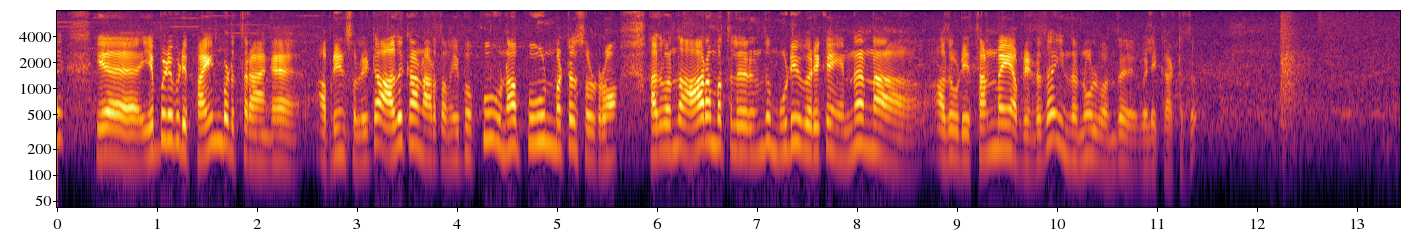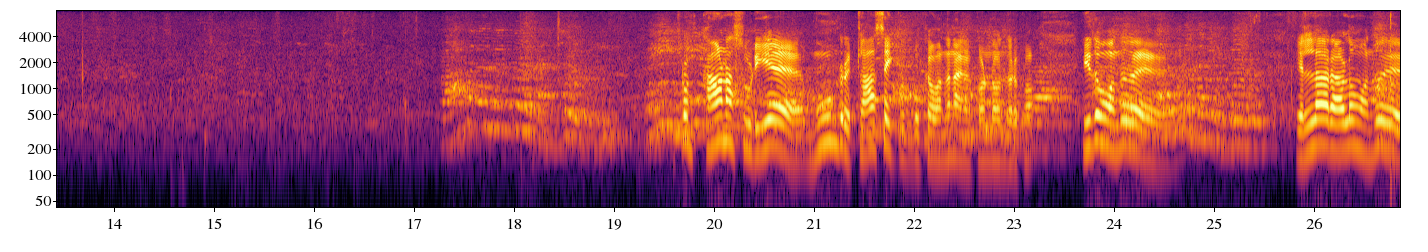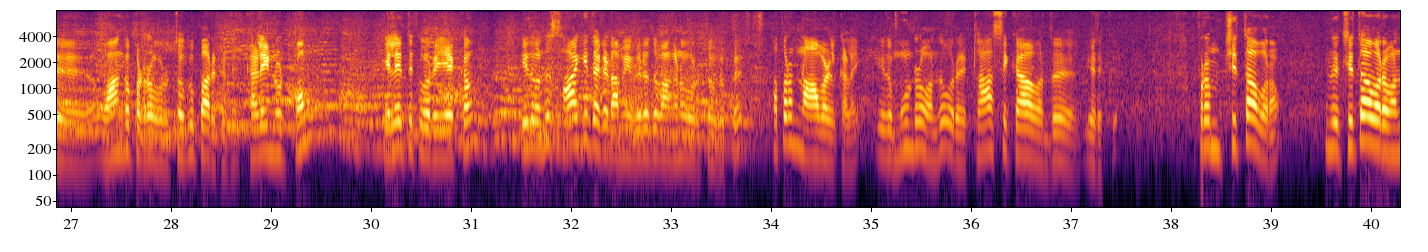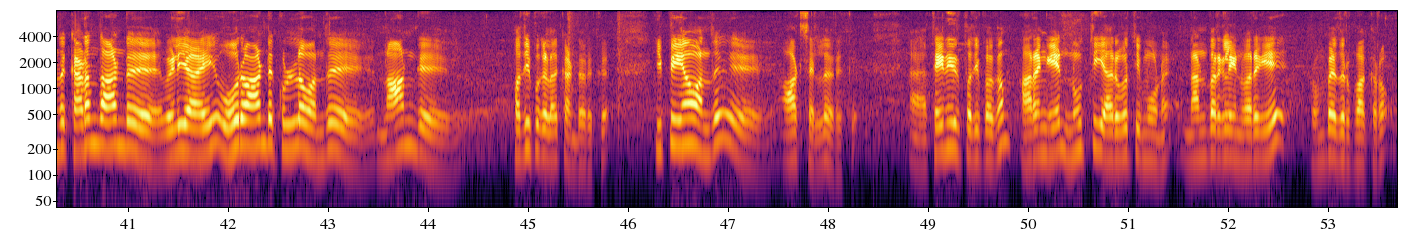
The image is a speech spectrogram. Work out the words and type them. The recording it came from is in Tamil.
எப்படி எப்படி பயன்படுத்துகிறாங்க அப்படின்னு சொல்லிட்டு அதுக்கான அர்த்தம். இப்போ பூனா பூன்னு மட்டும் சொல்கிறோம் அது வந்து ஆரம்பத்தில் இருந்து முடிவு வரைக்கும் என்னென்ன அதோடைய தன்மை அப்படின்றத இந்த நூல் வந்து வெளிக்காட்டுது. அப்புறம் காணாசுடைய மூன்று கிளாசிக் புக்கை வந்து நாங்கள் கொண்டு வந்திருக்கோம். இதுவும் வந்து எல்லாராலும் வந்து வாங்கப்படுற ஒரு தொகுப்பாக இருக்குது. கலைநுட்பம் இளையத்துக்கு ஒரு இயக்கம் இது வந்து சாகித்ய அகாடமி விருது வாங்கின ஒரு தொகுப்பு அப்புறம் நாவல் கலை. இது மூன்றும் வந்து ஒரு கிளாசிக்காக வந்து இருக்குது அப்புறம் சித்தாவரம். இந்த சித்தாவரம் வந்து கடந்த ஆண்டு வெளியாகி ஒரு ஆண்டுக்குள்ளே வந்து நான்கு பதிப்புகளை கண்டிருக்கு. இப்பயும் வந்து ஆர்ட் செல்லில் இருக்குது தேநீர் பதிப்பகம் அரங்கேன் நூற்றி அறுபத்தி மூணு. நண்பர்களின் வருகையை ரொம்ப எதிர்பார்க்குறோம்.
